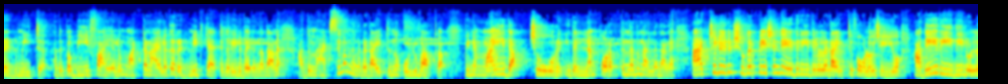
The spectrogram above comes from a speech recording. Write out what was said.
റെഡ് മീറ്റ് അതിപ്പോൾ ബീഫ് ആയാലും മട്ടൺ ആയാലും ഒക്കെ റെഡ് മീറ്റ് കാറ്റഗറിയിൽ വരുന്നതാണ്. അത് മാക്സിമം നിങ്ങളുടെ ഡയറ്റിൽ നിന്ന് ഒഴിവാക്കുക. പിന്നെ മൈദ ചോറ് ഇതെല്ലാം കുറക്കുന്നത് നല്ലതാണ്. ആക്ച്വലി ഒരു ഷുഗർ പേഷ്യന്റ് ഏത് രീതിയിലുള്ള ഡയറ്റ് ഫോളോ ചെയ്യുമോ അതേ രീതിയിലുള്ള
